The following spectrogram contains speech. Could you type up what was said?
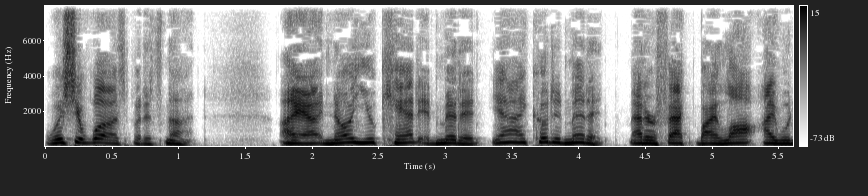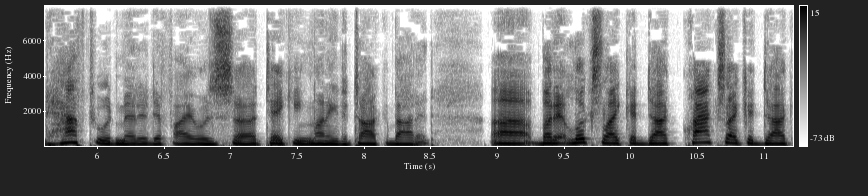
I wish it was, but it's not. I know you can't admit it. Yeah, I could admit it. Matter of fact, by law, I would have to admit it if I was uh, taking money to talk about it. Uh, but it looks like a duck, quacks like a duck,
